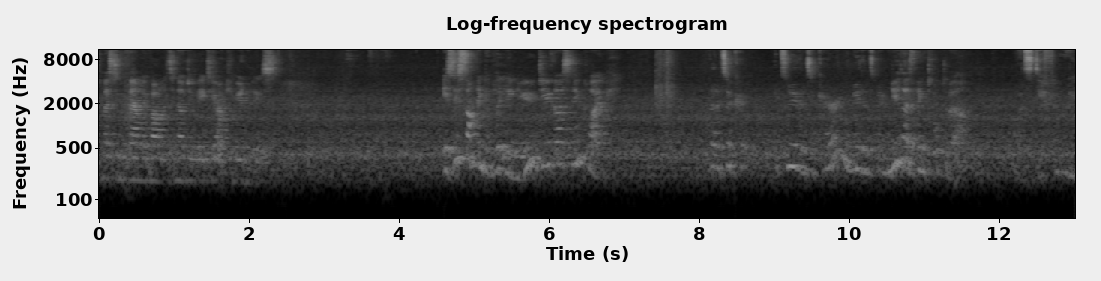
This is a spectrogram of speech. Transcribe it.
domestic and family violence in LGBTI communities. Is this something completely new? Do you guys think like That it's, occur- it's new that it's occurring or new that it's being new that's being talked about? Oh, it's definitely,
